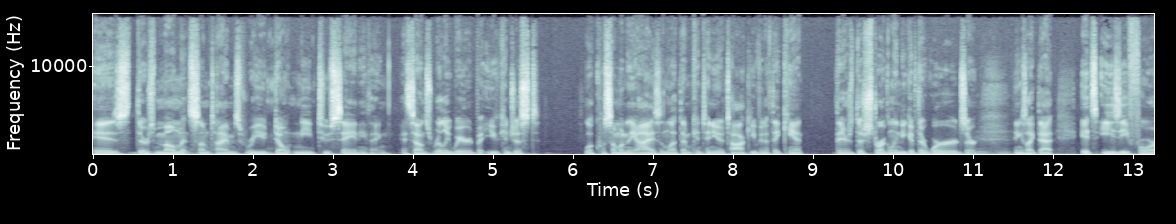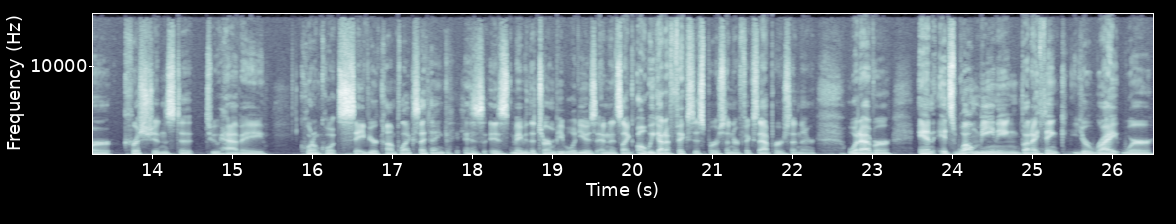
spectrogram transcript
is there's moments sometimes where you don't need to say anything. It sounds really weird, but you can just look someone in the eyes and let them continue to talk, even if they can't, they're, they're struggling to give their words or mm-hmm. things like that. It's easy for Christians to, to have a, quote unquote savior complex i think is is maybe the term people would use. And it's like oh we got to fix this person or fix that person or whatever. And it's well meaning but i think you're right where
